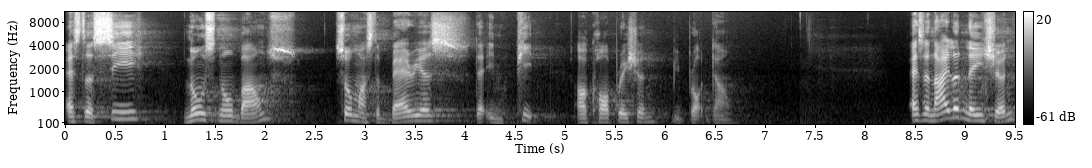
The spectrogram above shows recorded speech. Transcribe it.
As the sea knows no bounds, so must the barriers that impede our cooperation be brought down. As an island nation,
